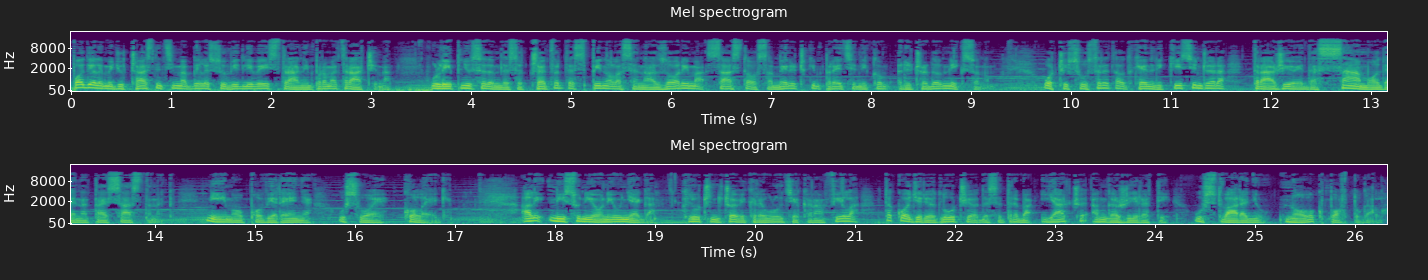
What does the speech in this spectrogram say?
Podjele među časnicima bile su vidljive i stranim promatračima. U lipnju 74. Spinola se na Azorima sastao s američkim predsjednikom Richardom Nixonom. Uoči susreta od Henry Kissingera tražio je da sam ode na taj sastanak. Nije imao povjerenja u svoje kolege. Ali nisu ni oni u njega. Ključni čovjek revolucije Karanfila također je odlučio da se treba jače angažirati u stvaranju novog Portugala.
